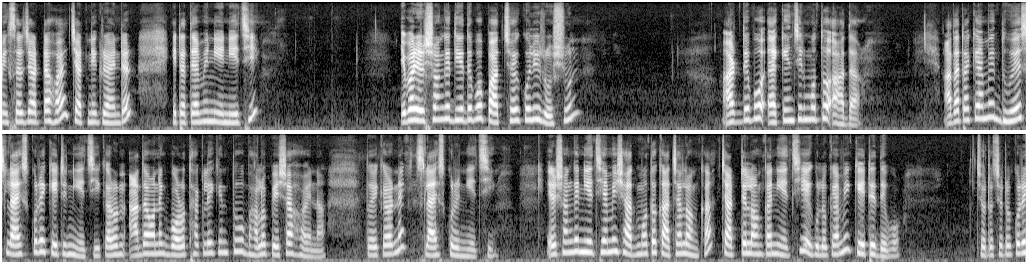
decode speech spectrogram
মিক্সার জারটা হয়, চাটনি গ্রাইন্ডার এটাতে আমি নিয়ে নিয়েছি। এবার এর সঙ্গে দিয়ে দেব পাঁচ ছয় কলি রসুন, আর দেব এক ইঞ্চির মতো আদা। আদাটাকে আমি ধুয়ে স্লাইস করে কেটে নিয়েছি, কারণ আদা অনেক বড় থাকলে কিন্তু ভালো পেশা হয় না। তো এই কারণে স্লাইস করে নিয়েছি। এর সঙ্গে নিয়েছি আমি স্বাদ মতো কাঁচা লঙ্কা, চারটে লঙ্কা নিয়েছি, এগুলোকে আমি কেটে দেবো। ছোট ছোট করে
